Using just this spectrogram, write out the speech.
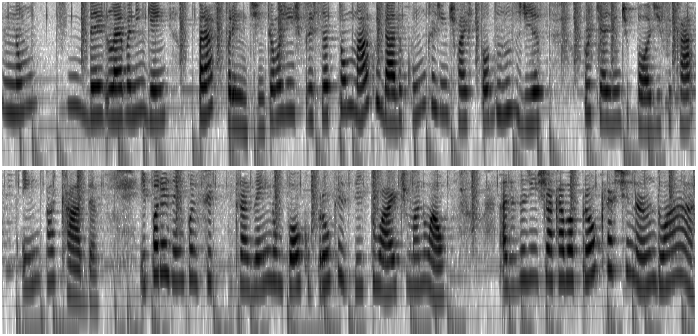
não de, leva ninguém para frente. Então a gente precisa tomar cuidado com o que a gente faz todos os dias, porque a gente pode ficar empacada. E por exemplo, se trazendo um pouco para o quesito arte manual, às vezes a gente acaba procrastinando, ah,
